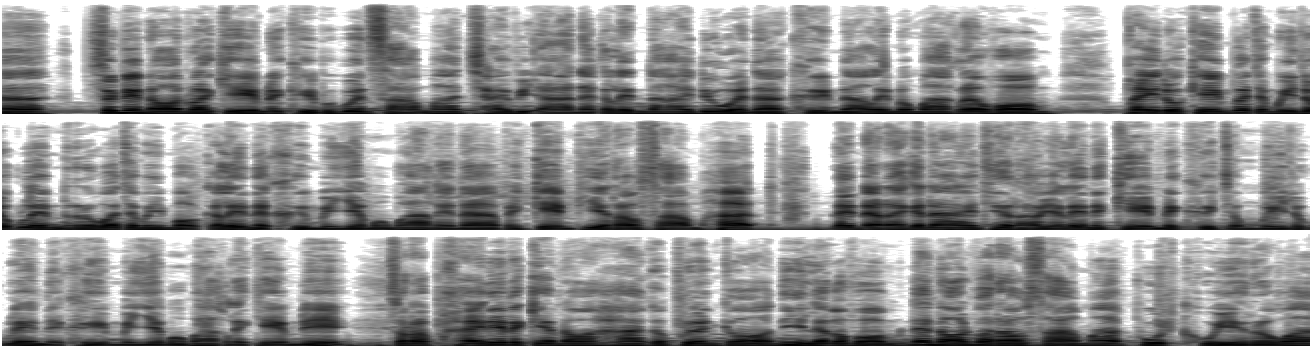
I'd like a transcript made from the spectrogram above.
นะ ซึ่งแน่นอนว่าเกมนี่คือเพื่อนๆสามารถใช้ VR นะก็เล่นได้ด้วยนะคือน่าเล่นมากๆแล้วผมภายในตัวเกมก็จะมีลกเล่น หรือว่าจะมีโหมดการเล่นเนี่ยคือมีเยอะมากๆเลยนะ เป็นเกมที่เราสามารถเล่นอะไรก็ได้ ที่เราอยากเล่นในเกมนี่คือจะมีลกเล่นเนี่ยคือมีเยอะมากๆเลยเกมนี้สำหรับใครที่ได้เกมนอฮากับเพื่อนก็นี่แล้วก็ผม แน่นอนว่าเราสามารถพูดคุยหรือว่า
